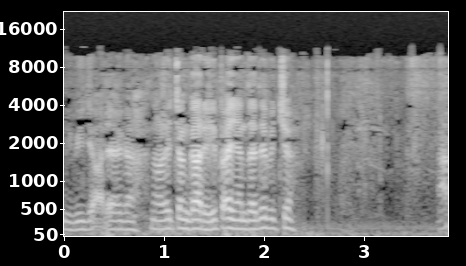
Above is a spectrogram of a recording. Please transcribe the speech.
ਇਹ ਵੀ ਜਾ ਰਿਹਾ ਹੈਗਾ। ਨਾਲੇ ਚੰਗਾ ਰੇ ਪੈ ਜਾਂਦਾ ਇਹਦੇ ਵਿੱਚ। ਆ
